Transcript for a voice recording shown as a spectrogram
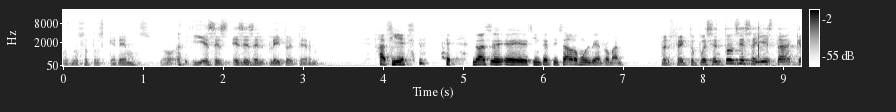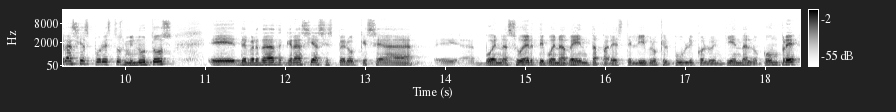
pues nosotros queremos, ¿no? Y ese es, ese es el pleito eterno. Así es, lo has eh, sintetizado muy bien, Román. Perfecto, pues entonces ahí está. Gracias por estos minutos. Eh, de verdad, gracias. Espero que sea eh, buena suerte y buena venta para este libro, que el público lo entienda, lo compre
